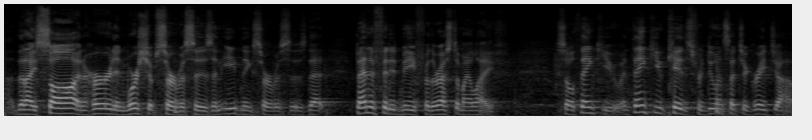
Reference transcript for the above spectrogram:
uh, that I saw and heard in worship services and evening services that benefited me for the rest of my life. So thank you. And thank you, kids, for doing such a great job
